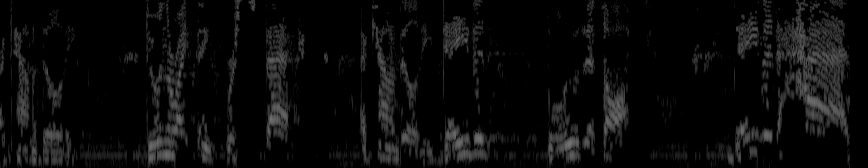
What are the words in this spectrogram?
accountability. Doing the right thing respects accountability. David blew this off. David had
